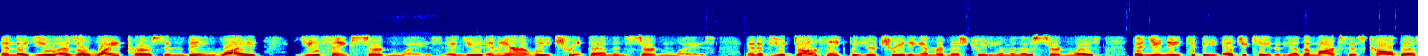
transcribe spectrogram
and that you as a white person being white you think certain ways and you inherently treat them in certain ways. And if you don't think that you're treating them or mistreating them in those certain ways, then you need to be educated. You know, the Marxists called this,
